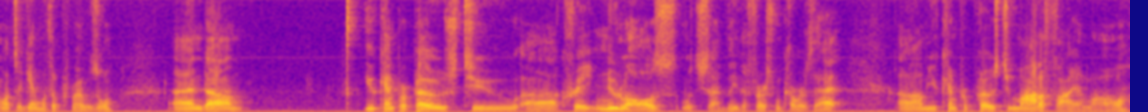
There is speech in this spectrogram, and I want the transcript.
once again with a proposal, and um, you can propose to uh, create new laws, which I believe the first one covers that. Um, you can propose to modify a law,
